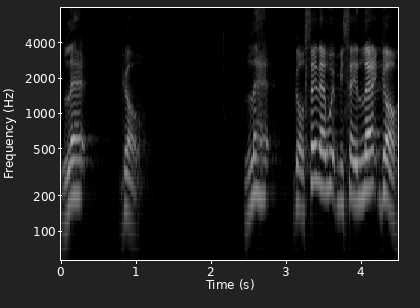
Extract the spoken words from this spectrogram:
Let go. Let go. Say that with me. Say, let go.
